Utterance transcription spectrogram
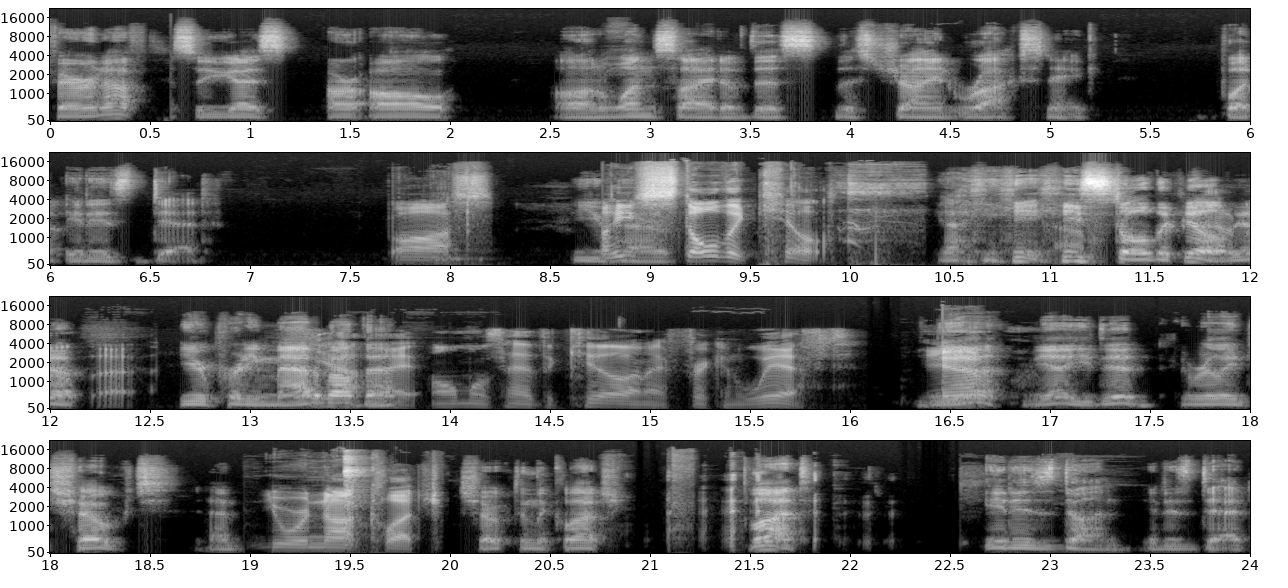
Fair enough. So you guys are all on one side of this this giant rock snake, but it is dead. Boss. You oh, he have- stole the kill. yeah, he, he stole the kill. Yeah, that. you're pretty mad Yeah, about that. I almost had the kill and I freaking whiffed. yeah, yeah, you did. You really choked and You were not clutch. choked in the clutch. But it is done. It is dead.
